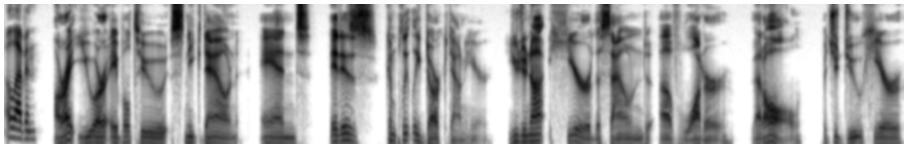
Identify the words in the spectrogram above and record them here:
11. All right, you are able to sneak down and it is completely dark down here. You do not hear the sound of water at all, but you do hear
